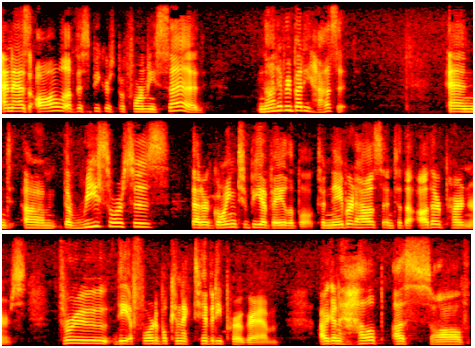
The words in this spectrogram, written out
And as all of the speakers before me said, not everybody has it. And um, the resources that are going to be available to Neighborhood House and to the other partners through the Affordable Connectivity Program are going to help us solve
